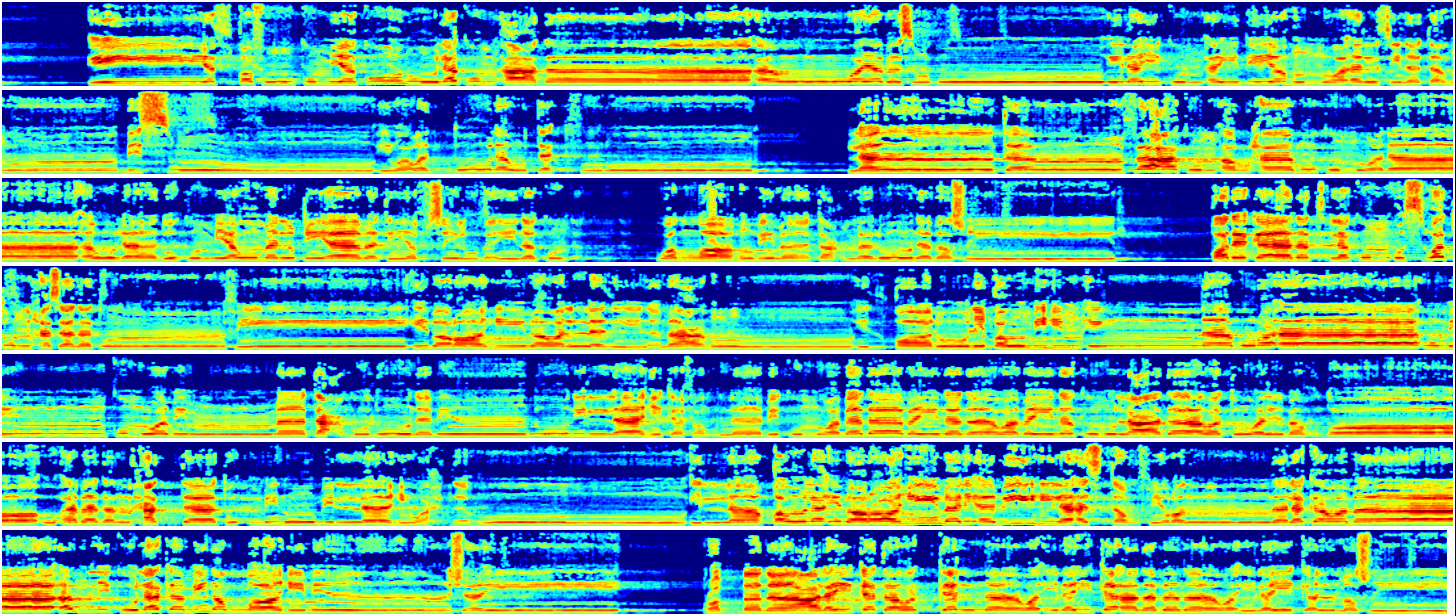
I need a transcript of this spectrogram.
إن يثقفوكم يكونوا لكم أعداء ويبسطوا إليكم أيديهم وألسنتهم بالسوء وودوا لو تكفرون لن تنفعكم أرحامكم ولا أولادكم يوم القيامة يفصل بينكم والله بما تعملون بصير قد كانت لكم أسوة حسنة في إبراهيم والذين معه إذ قالوا لقومهم أنا براء منكم ومما تعبدون من دون الله كفرنا بكم وبدا بيننا وبينكم العداوه والبغضاء ابدا حتى تؤمنوا بالله وحده الا قول إبراهيم لابيه لاستغفرن لك وما املك لك من الله من شيء. ربنا عليك توكلنا واليك انبنا واليك المصير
